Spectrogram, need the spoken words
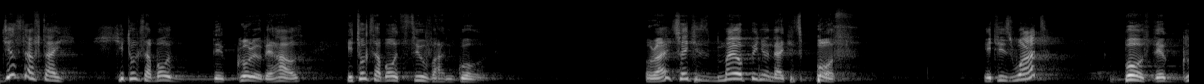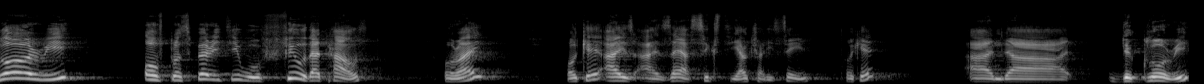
just after he talks about the glory of the house, he talks about silver and gold. All right? So it is my opinion that it's both. It is what? Both. The glory of prosperity will fill that house. All right? Okay? As Isaiah 60 actually says. Okay? And uh, the glory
